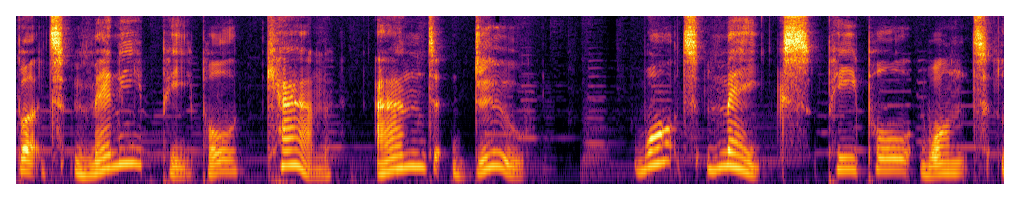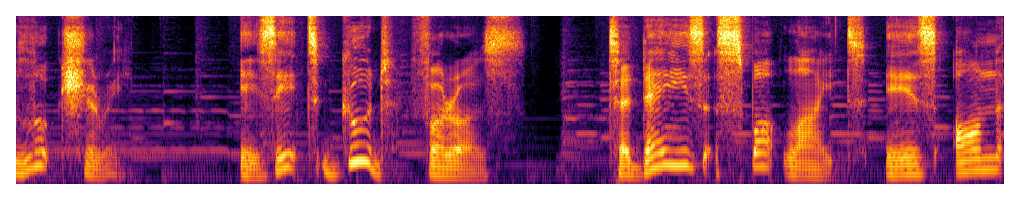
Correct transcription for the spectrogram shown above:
But many people can and do. What makes people want luxury? Is it good for us? Today's spotlight is on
